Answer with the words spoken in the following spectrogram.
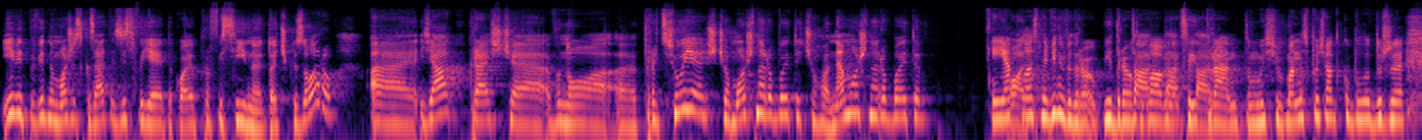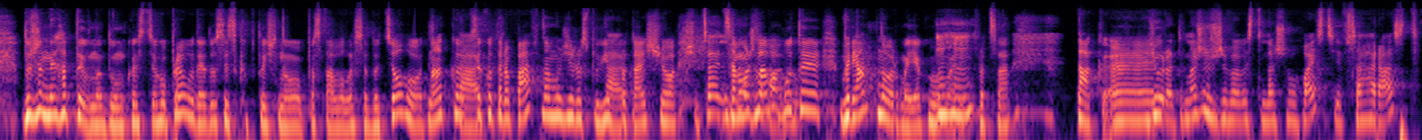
і відповідно може сказати зі своєї такої професійної точки зору, як краще воно працює, що можна робити, чого не можна робити. І як От. власне він відреагував Так, на так, цей так. тренд, тому що в мене спочатку була дуже дуже негативна думка з цього приводу. Я досить скептично поставилася до цього. Однак Так. психотерапевт нам уже розповів Так. про те, що Що це, це можливо поганого. бути варіант норми, як говорять Мгм. про це. Так, е, Юра, ти можеш вже вивести нашого гостя? Все гаразд?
